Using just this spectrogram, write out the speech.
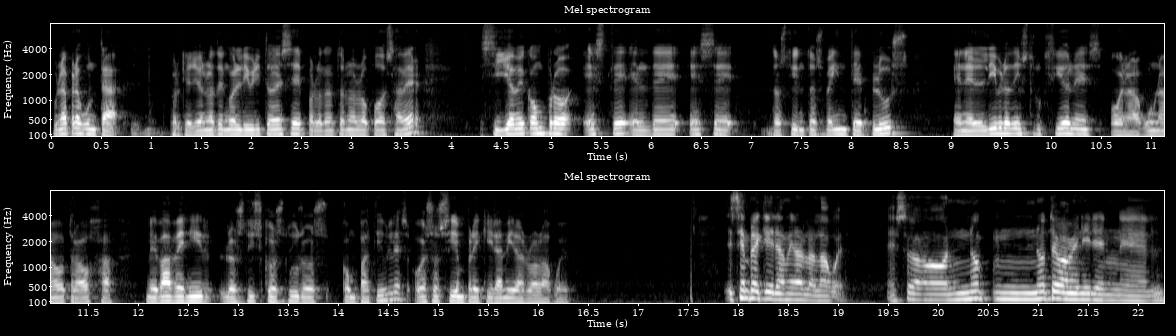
una pregunta, porque yo no tengo el librito ese, por lo tanto no lo puedo saber. Si yo me compro este, el DS220 Plus, en el libro de instrucciones o en alguna otra hoja, ¿me va a venir los discos duros compatibles o eso siempre hay que ir a mirarlo a la web? Siempre hay que ir a mirarlo a la web. Eso no, te va a venir en el,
